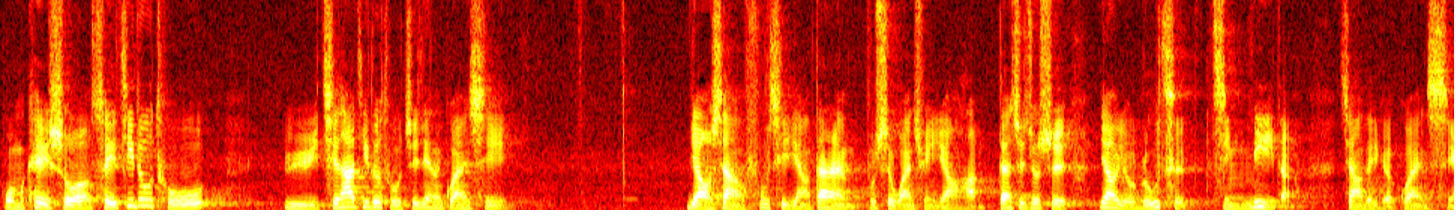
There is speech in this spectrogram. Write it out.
我们可以说，所以基督徒与其他基督徒之间的关系要像夫妻一样，当然不是完全一样哈，但是就是要有如此紧密的这样的一个关系。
